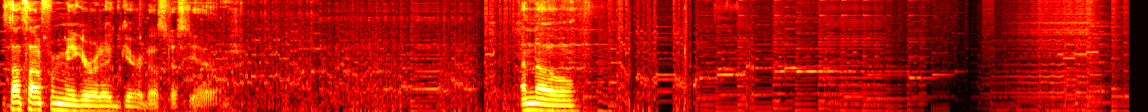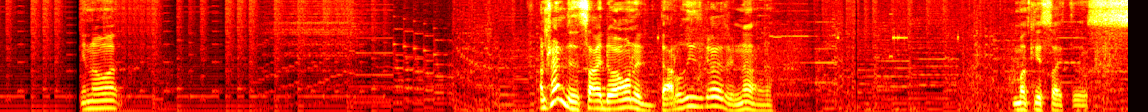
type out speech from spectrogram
It's not time for me to get rid of Gyarados just yet. I know. You know what? I'm trying to decide, do I want to battle these guys or no? Monkeys like this.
